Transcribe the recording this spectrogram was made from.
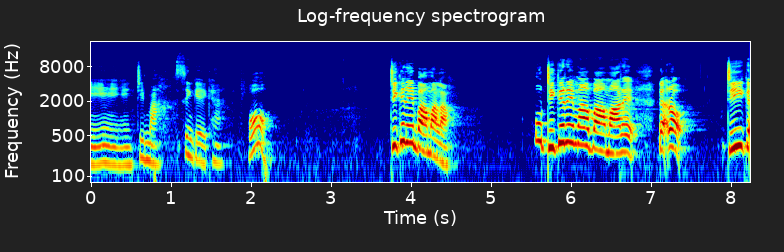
ရင်ဒီမှာစင်ကယ်ခန်းဟောဒီကနေ့ပါမလား ဟိုဒီကရင်မှာပါมาတဲ့အဲ့တော့ဒီက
